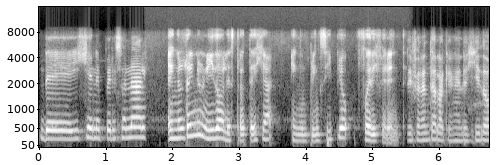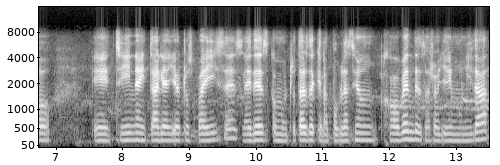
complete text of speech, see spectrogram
de higiene personal. En el Reino Unido la estrategia en un principio fue diferente. Diferente a la que han elegido eh, China, Italia y otros países. La idea es como tratar de que la población joven desarrolle inmunidad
